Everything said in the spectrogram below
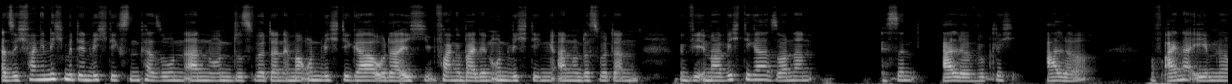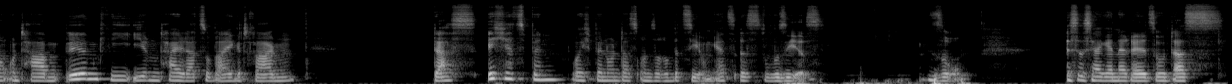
Also ich fange nicht mit den wichtigsten Personen an und es wird dann immer unwichtiger oder ich fange bei den Unwichtigen an und es wird dann irgendwie immer wichtiger, sondern es sind alle, wirklich alle auf einer Ebene und haben irgendwie ihren Teil dazu beigetragen, dass ich jetzt bin, wo ich bin und dass unsere Beziehung jetzt ist, wo sie ist. So ist es ja generell so, dass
